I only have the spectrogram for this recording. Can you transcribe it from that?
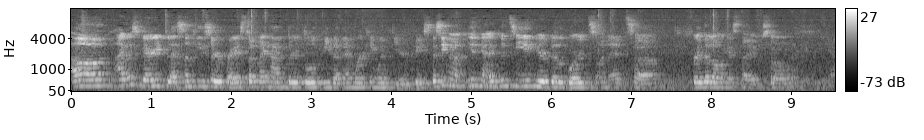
um, I was very pleasantly surprised when my handler told me that I'm working with Dear Face. Nga, I've been seeing your billboards on EDSA for the longest time. So yeah,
